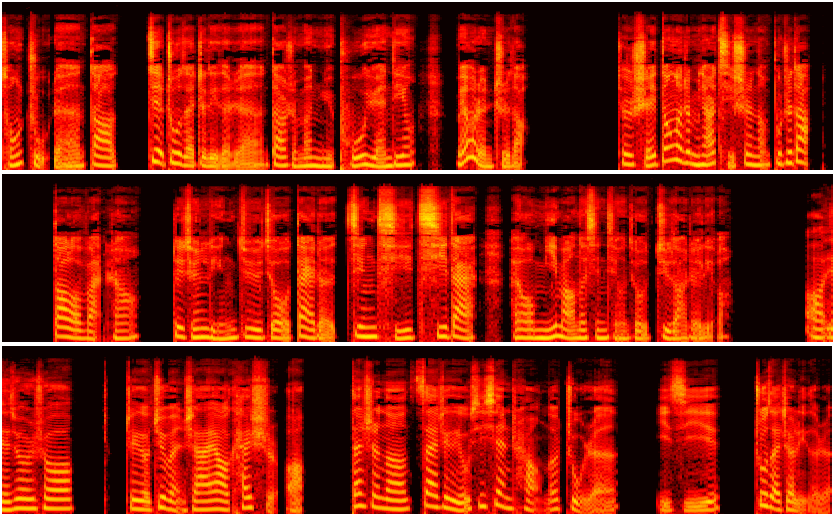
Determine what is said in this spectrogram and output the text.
从主人到借住在这里的人，到什么女仆、园丁，没有人知道。就是谁登了这么一条启事呢？不知道。到了晚上，这群邻居就带着惊奇、期待还有迷茫的心情就聚到这里了。哦，也就是说，这个剧本杀要开始了。但是呢，在这个游戏现场的主人以及住在这里的人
